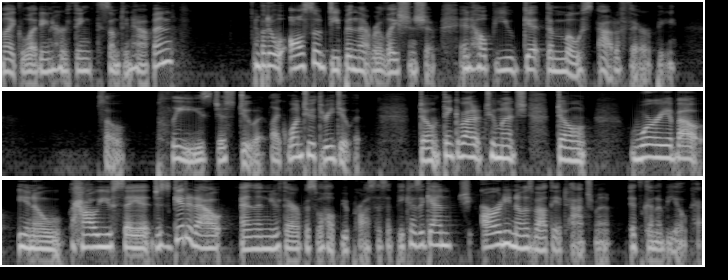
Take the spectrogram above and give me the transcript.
like letting her think something happened, but it will also deepen that relationship and help you get the most out of therapy. So please just do it. Like one, two, three, do it. Don't think about it too much. Don't worry about, you know, how you say it. Just get it out and then your therapist will help you process it because again, she already knows about the attachment. It's going to be okay.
